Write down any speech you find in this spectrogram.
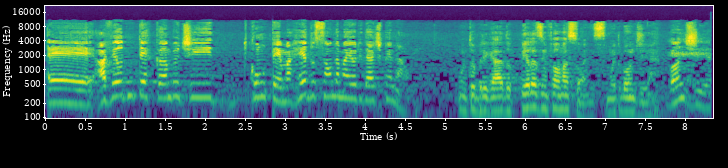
é, haver o um intercâmbio de, com o tema redução da maioridade penal. Muito obrigado pelas informações. Muito bom dia. Bom dia.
